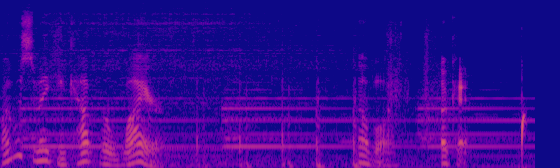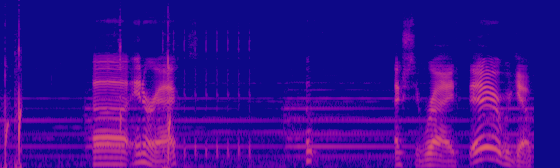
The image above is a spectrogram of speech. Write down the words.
Why was it making copper wire? Oh boy. Okay. Uh, interact. Actually, right. There we go.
